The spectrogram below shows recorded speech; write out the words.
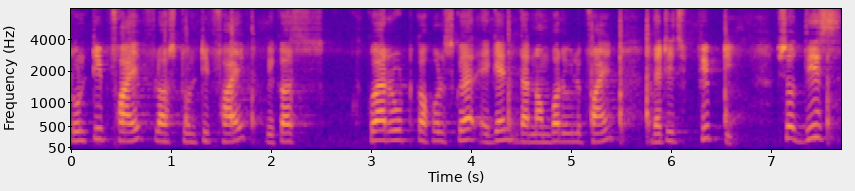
25 plus 25 because square root whole square again the number you will find that is 50. So, this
